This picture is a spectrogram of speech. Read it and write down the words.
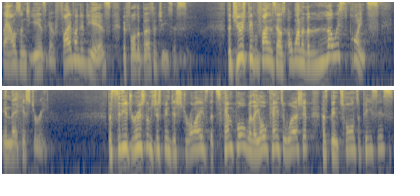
thousand years ago, 500 years before the birth of Jesus. The Jewish people find themselves at one of the lowest points in their history. The city of Jerusalem's just been destroyed. The temple where they all came to worship has been torn to pieces.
